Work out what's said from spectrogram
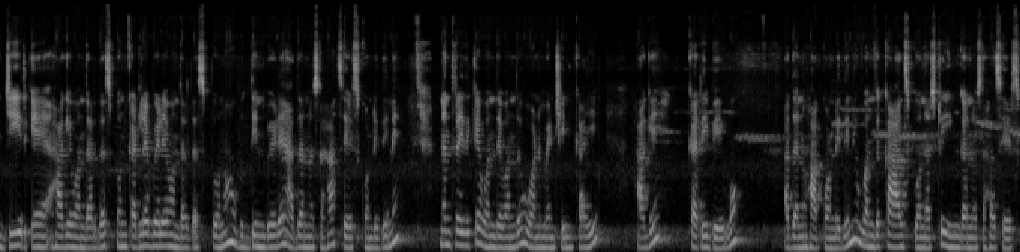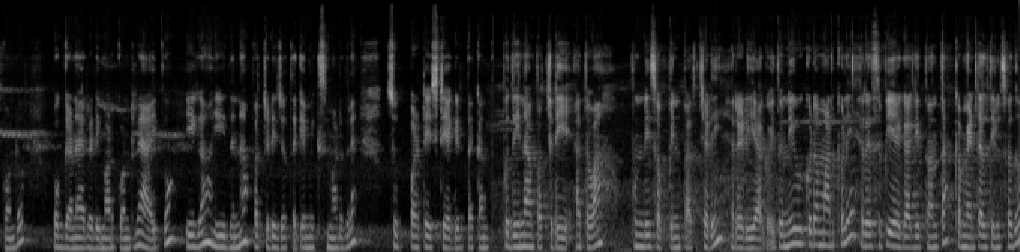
ಜೀರಿಗೆ, ಹಾಗೆ ಒಂದು ಅರ್ಧ ಸ್ಪೂನ್ ಕಡಲೆಬೇಳೆ, ಒಂದು ಅರ್ಧ ಸ್ಪೂನು ಉದ್ದಿನಬೇಳೆ ಅದನ್ನು ಸಹ ಸೇರಿಸ್ಕೊಂಡಿದ್ದೀನಿ. ನಂತರ ಇದಕ್ಕೆ ಒಂದೇ ಒಂದು ಒಣಮೆಣ್ಸಿನ್ಕಾಯಿ, ಹಾಗೆ ಕರಿಬೇವು. ಅದನ್ನು ಹಾಕ್ಕೊಂಡಿದ್ದೀನಿ ಒಂದು ಕಾಲು ಸ್ಪೂನಷ್ಟು ಹಿಂಗನ್ನು ಸಹ ಸೇರಿಸ್ಕೊಂಡು ಒಗ್ಗರಣೆ ರೆಡಿ ಮಾಡಿಕೊಂಡ್ರೆ ಆಯಿತು. ಈಗ ಇದನ್ನು ಪಚ್ಚಡಿ ಜೊತೆಗೆ ಮಿಕ್ಸ್ ಮಾಡಿದ್ರೆ ಸೂಪರ್ ಟೇಸ್ಟಿಯಾಗಿರ್ತಕ್ಕಂಥ ಪುದೀನ ಪಚ್ಚಡಿ ಅಥವಾ ಪುಂಡಿ ಸೊಪ್ಪಿನ ಪಚ್ಚಡಿ ರೆಡಿ ಆಗೋಯಿತು. ನೀವು ಕೂಡ ಮಾಡ್ಕೊಳ್ಳಿ. ರೆಸಿಪಿ ಹೇಗಾಗಿತ್ತು ಅಂತ ಕಮೆಂಟಲ್ಲಿ ತಿಳಿಸೋದು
